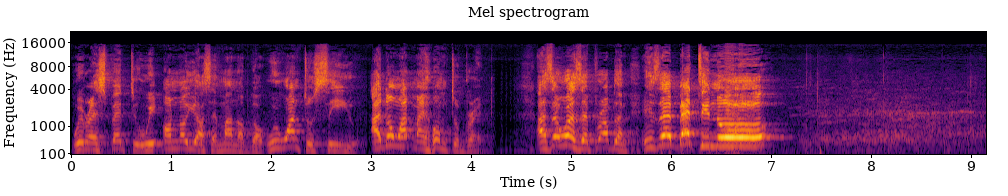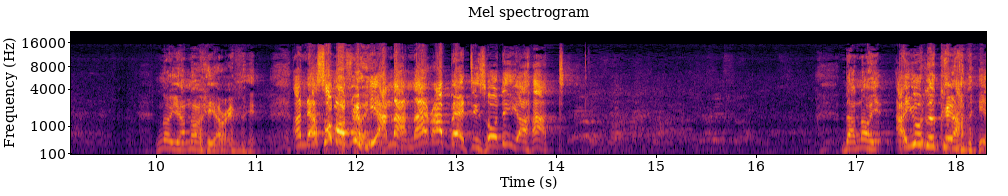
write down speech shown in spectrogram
we respect you. We honor you as a man of God. We want to see you. I don't want my home to break. I said, What's the problem? He said, Betty, no. No, you're not hearing me. And there's some of you here now. Naira Bet is holding your heart. That no, are you looking at me?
